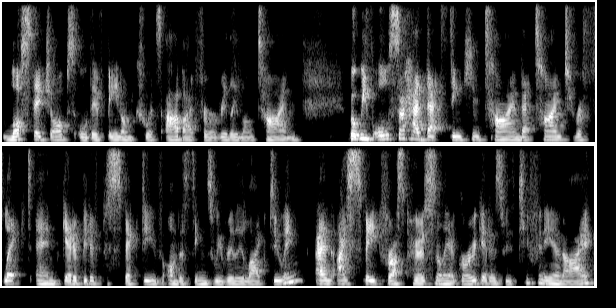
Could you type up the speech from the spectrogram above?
lost their jobs or they've been on Kurzarbeit for a really long time. But we've also had that thinking time, that time to reflect and get a bit of perspective on the things we really like doing. And I speak for us personally at Grow Getters with Tiffany and I.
